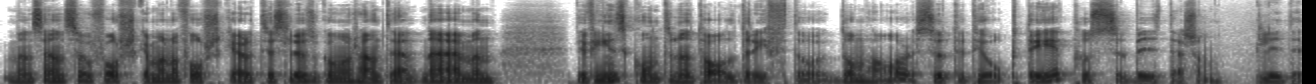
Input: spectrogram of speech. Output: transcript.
Men sen så forskar man och forskar och till slut så kommer man fram till att nej, men det finns kontinentaldrift och de har suttit ihop. Det är pusselbitar som glider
